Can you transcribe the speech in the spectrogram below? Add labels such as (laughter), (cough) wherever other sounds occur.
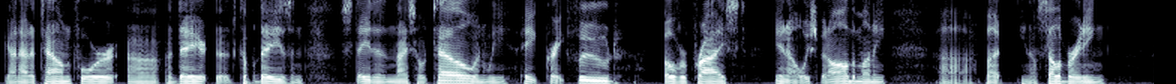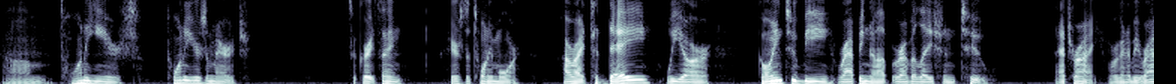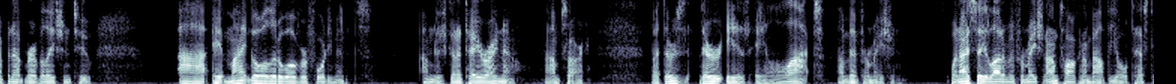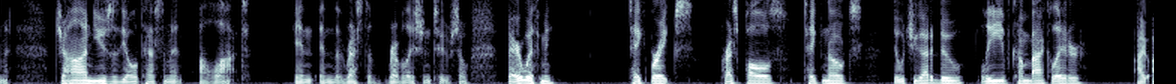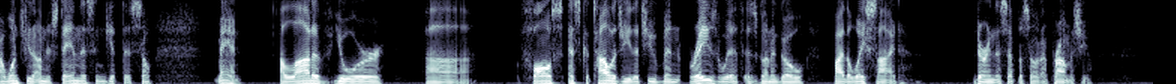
got out of town for uh, a day, a couple days, and stayed in a nice hotel. And we ate great food, overpriced. You know, we spent all the money, uh, but you know, celebrating um, 20 years, 20 years of marriage. It's a great thing. Here's the 20 more. All right, today we are going to be wrapping up Revelation 2. That's right. We're going to be wrapping up Revelation 2. Uh, it might go a little over 40 minutes. I'm just going to tell you right now. I'm sorry. But there's there is a lot of information. When I say a lot of information, I'm talking about the Old Testament. John uses the Old Testament a lot in in the rest of Revelation 2. So bear with me. Take breaks, press pause, take notes, do what you got to do, leave, come back later. I, I want you to understand this and get this. So, man, a lot of your uh, false eschatology that you've been raised with is going to go by the wayside during this episode. I promise you.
